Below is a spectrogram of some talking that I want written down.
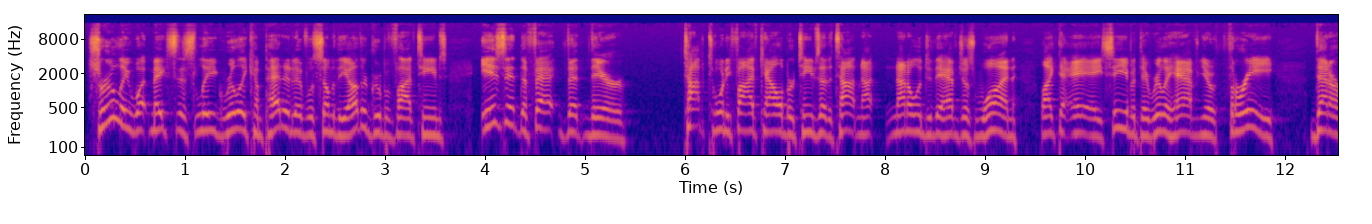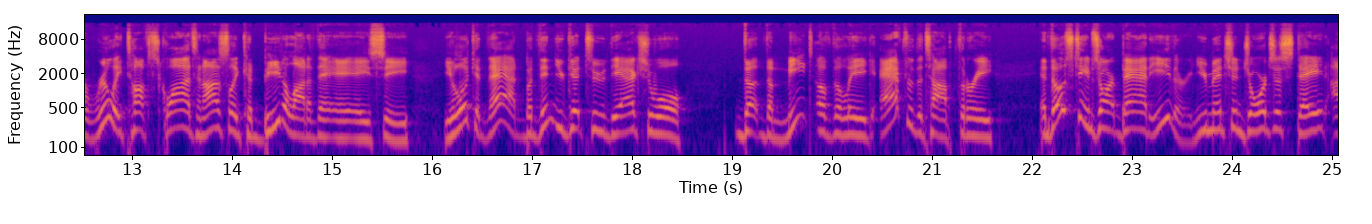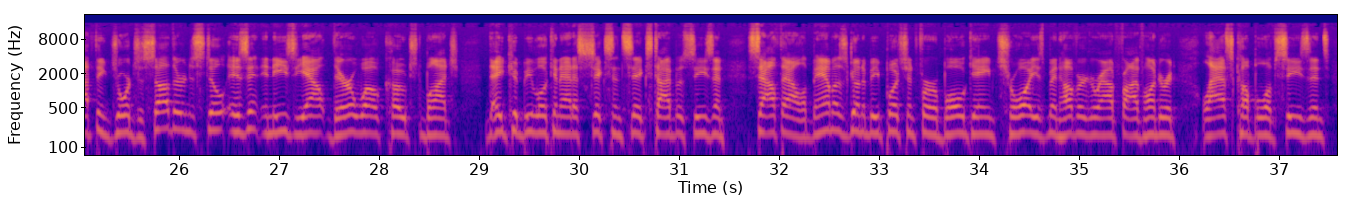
Truly, what makes this league really competitive with some of the other group of five teams isn't the fact that they're top 25 caliber teams at the top. Not not only do they have just one like the AAC, but they really have, you know, three that are really tough squads and honestly could beat a lot of the AAC. You look at that, but then you get to the actual the the meat of the league after the top 3 and those teams aren't bad either. And you mentioned Georgia State. I think Georgia Southern still isn't an easy out. They're a well coached bunch. They could be looking at a six and six type of season. South Alabama is going to be pushing for a bowl game. Troy has been hovering around 500 last couple of seasons.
